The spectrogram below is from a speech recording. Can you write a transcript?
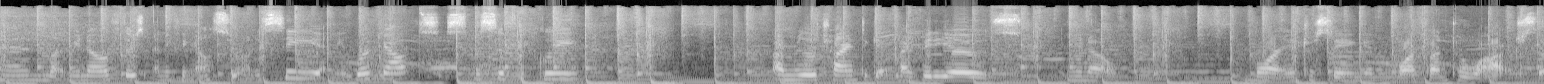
and let me know if there's anything else you want to see, any workouts specifically. I'm really trying to get my videos, you know, more interesting and more fun to watch, so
